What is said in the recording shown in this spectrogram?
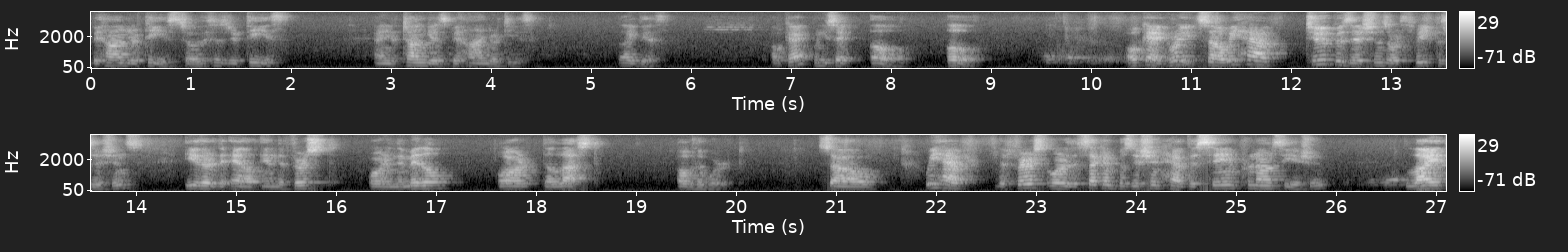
behind your teeth. So this is your teeth and your tongue is behind your teeth like this. Okay? When you say oh, oh. Okay, great. So we have two positions or three positions, either the L in the first or in the middle or the last of the word. So we have the first or the second position have the same pronunciation, light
